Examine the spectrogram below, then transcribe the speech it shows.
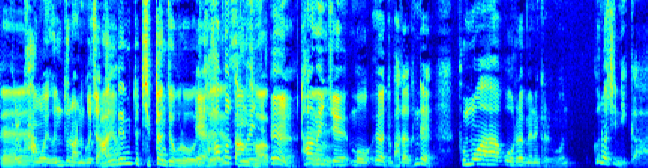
예. 강호에 은둔하는 거잖아요. 안 되면 또 집단적으로 예, 하고 다음에 상소하고. 이제, 예, 다음에 예. 이제 뭐 어떤 받아. 근데 부모하고 그러면은 결국은 끊어지니까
